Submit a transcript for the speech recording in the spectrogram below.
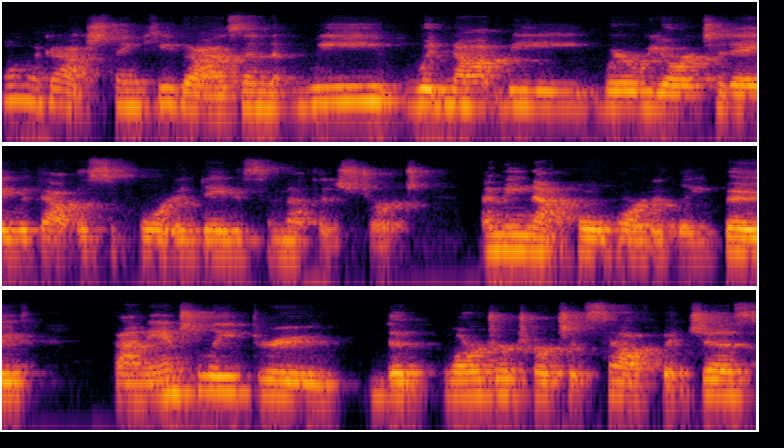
Oh my gosh, thank you guys. And we would not be where we are today without the support of Davidson Methodist Church. I mean that wholeheartedly, both financially through the larger church itself, but just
